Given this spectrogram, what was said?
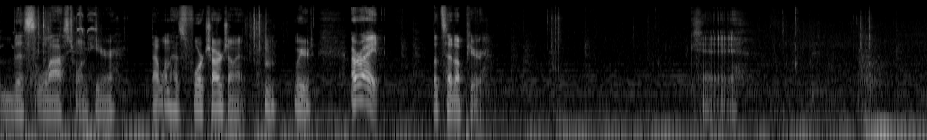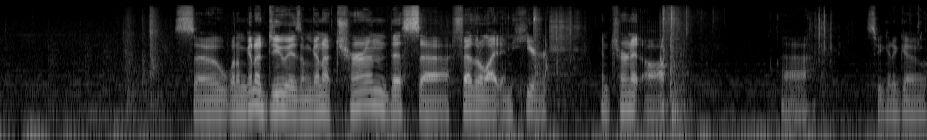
this last one here. That one has four charge on it. Hmm, weird. All right, let's head up here. Okay. So what I'm gonna do is I'm gonna turn this uh, feather light in here and turn it off. Uh, so we gotta go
